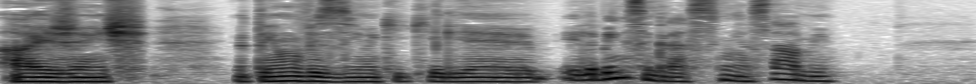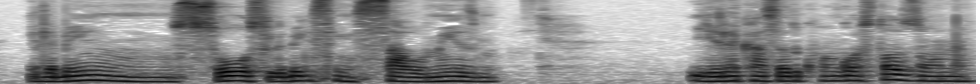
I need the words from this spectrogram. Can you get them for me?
Ai, gente, eu tenho um vizinho aqui que ele é. Ele é bem sem gracinha, sabe? Ele é bem soço, ele é bem sem sal mesmo. E ele é casado com uma gostosona.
